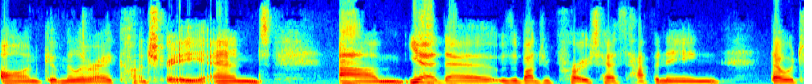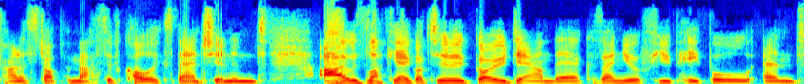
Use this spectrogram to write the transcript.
on Gamilaroi country. And um, yeah, there was a bunch of protests happening they were trying to stop a massive coal expansion. And I was lucky I got to go down there because I knew a few people and,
